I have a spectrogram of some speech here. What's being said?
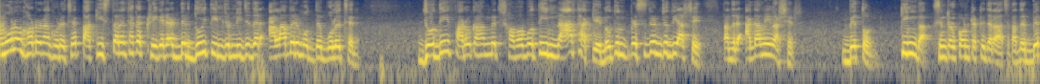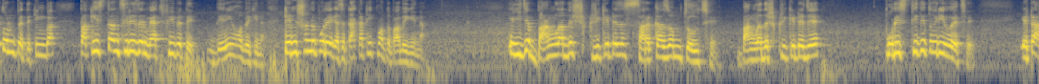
এমনও ঘটনা ঘটেছে, পাকিস্তানে থাকা ক্রিকেটারদের দুই তিনজন নিজেদের আলাপের মধ্যে বলেছেন যদি ফারুক আহমেদ সভাপতি না থাকে, নতুন প্রেসিডেন্ট যদি আসে, তাদের আগামী মাসের বেতন কিংবা সেন্ট্রাল কন্ট্রাক্টে যারা আছে, তাদের বেতন পেতে কিংবা পাকিস্তান সিরিজের ম্যাচ ফি পেতে দেরি হবে কিনা? টেনশনে পড়ে গেছে, টাকা ঠিক মতো পাবে কিনা? এই যে বাংলাদেশ ক্রিকেটে যে সার্কাজম চলছে, বাংলাদেশ ক্রিকেটে যে পরিস্থিতি তৈরি হয়েছে, এটা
